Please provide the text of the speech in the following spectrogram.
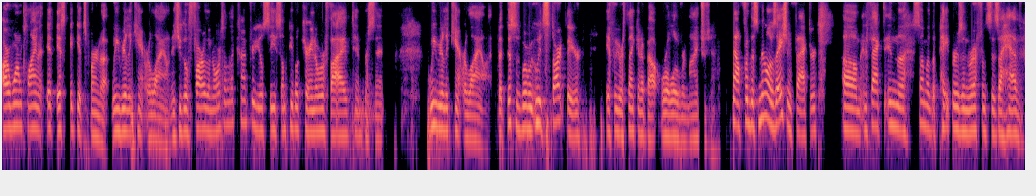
our warm climate, it, it gets burned up. We really can't rely on. As you go farther north in the country, you'll see some people carrying over five, 10%. We really can't rely on it. But this is where we would start there if we were thinking about rollover nitrogen. Now, for this mineralization factor, um, in fact, in the, some of the papers and references I have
